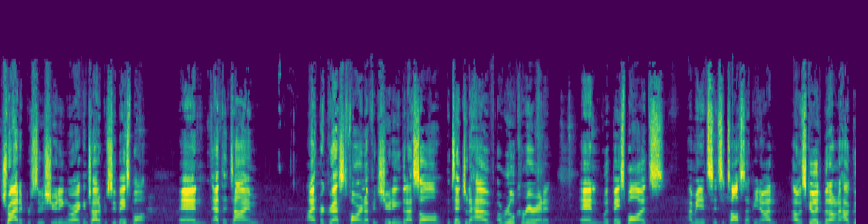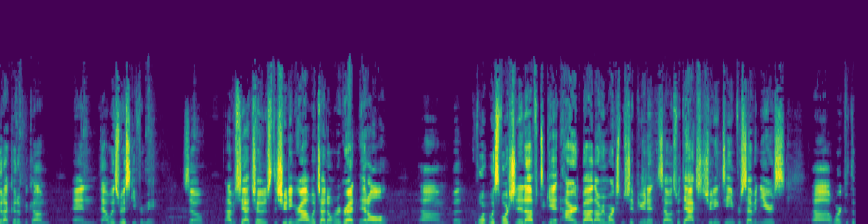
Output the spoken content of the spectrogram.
try to pursue shooting or I can try to pursue baseball. And at the time, I had progressed far enough in shooting that I saw potential to have a real career in it. And with baseball, it's, I mean, it's it's a toss up. You know, I, I was good, but I don't know how good I could have become, and that was risky for me. So obviously, I chose the shooting route, which I don't regret at all. Um, but for, was fortunate enough to get hired by the Army Marksmanship Unit. So I was with the action shooting team for seven years. Uh, worked with a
